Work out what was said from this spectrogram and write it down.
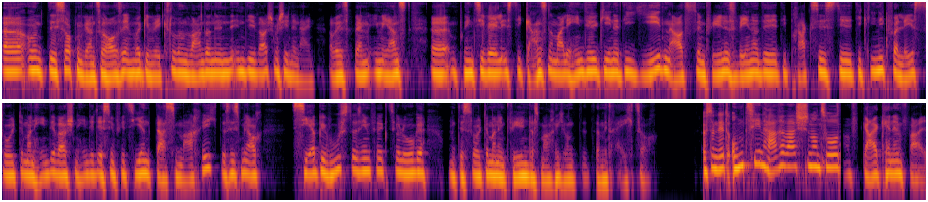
äh, und die Socken werden zu Hause immer gewechselt und wandern in, in die Waschmaschine. Nein, aber jetzt beim, im Ernst, äh, prinzipiell ist die ganz normale Händehygiene, die jeden Arzt zu empfehlen ist, wenn er die, die Praxis, die, die Klinik verlässt, sollte man Hände waschen, Hände desinfizieren. Das mache ich. Das ist mir auch sehr bewusst als Infektiologe und das sollte man empfehlen, das mache ich und damit reicht es auch. Also nicht umziehen, Haare waschen und so? Auf gar keinen Fall.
